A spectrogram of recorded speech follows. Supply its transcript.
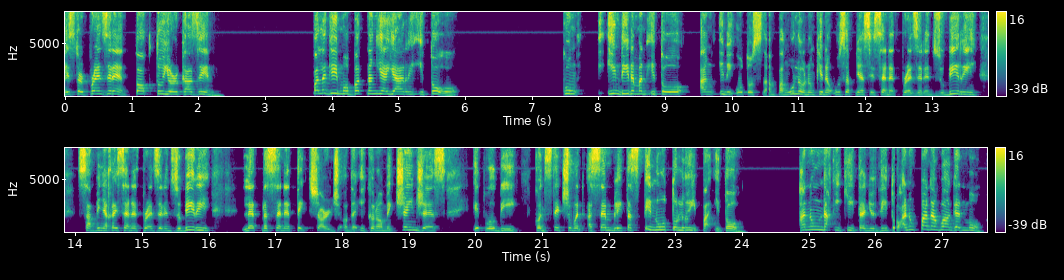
Mr. President, talk to your cousin. Palagay mo ba't nangyayari ito kung hindi naman ito ang iniutos ng Pangulo nung kinausap niya si Senate President Zubiri, sabi niya kay Senate President Zubiri, let the Senate take charge of the economic changes. It will be Constituent Assembly. Tas tinutuloy pa ito. Anong nakikita niyo dito? Anong panawagan mo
